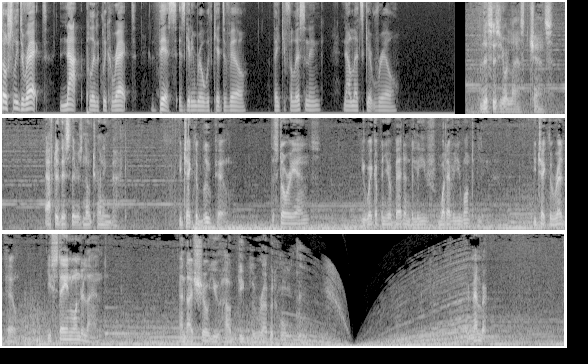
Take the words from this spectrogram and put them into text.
Socially direct, not politically correct. This is Getting Real with Kid DeVille. Thank you for listening. Now let's get real. This is your last chance. After this, there is no turning back. You take the blue pill, the story ends. You wake up in your bed and believe whatever you want to believe. You take the red pill, you stay in Wonderland. And I show you how deep the rabbit hole goes. Remember,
